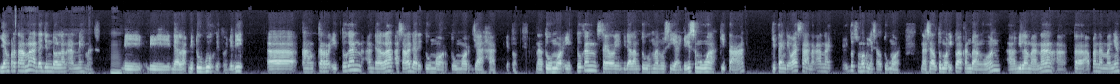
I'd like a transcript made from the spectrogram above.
Yang pertama ada jendolan aneh mas hmm. di di dalam di tubuh gitu. Jadi uh, kanker itu kan adalah asalnya dari tumor, tumor jahat gitu. Nah, tumor itu kan sel di dalam tubuh manusia. Jadi semua kita, kita yang dewasa, anak-anak itu semua punya sel tumor. Nah, sel tumor itu akan bangun uh, bila mana uh, te, apa namanya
